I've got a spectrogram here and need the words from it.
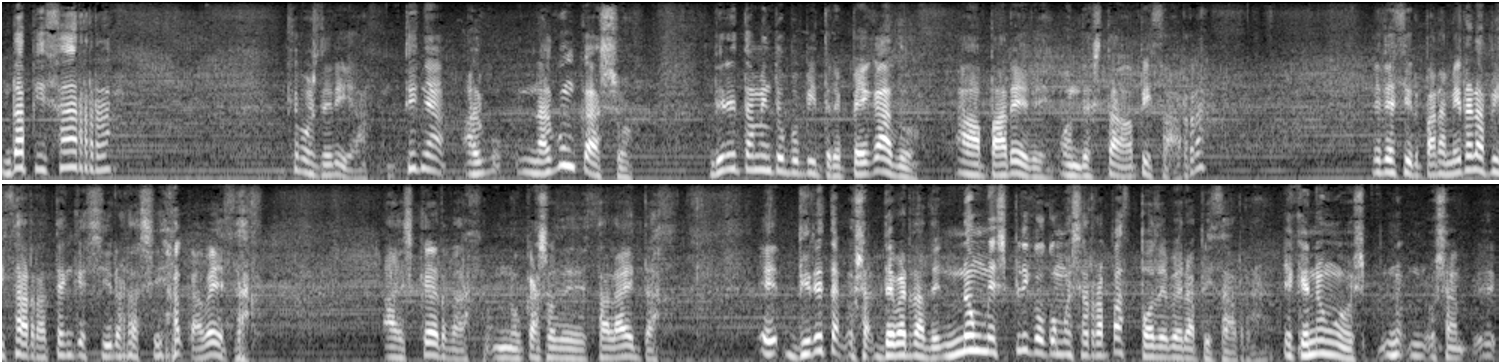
da pizarra que vos diría, tiña en algún caso directamente o pupitre pegado á parede onde está a pizarra É dicir, para mirar a pizarra ten que xirar así a cabeza á esquerda, no caso de Zalaeta. Eh, directa, o sea, de verdade, non me explico como ese rapaz pode ver a pizarra. É que non, o, non o sea, eh,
